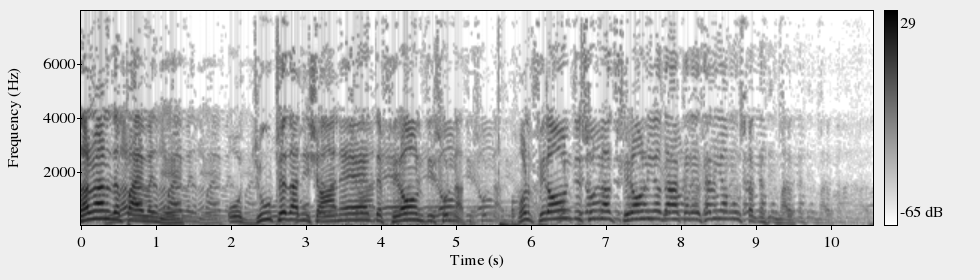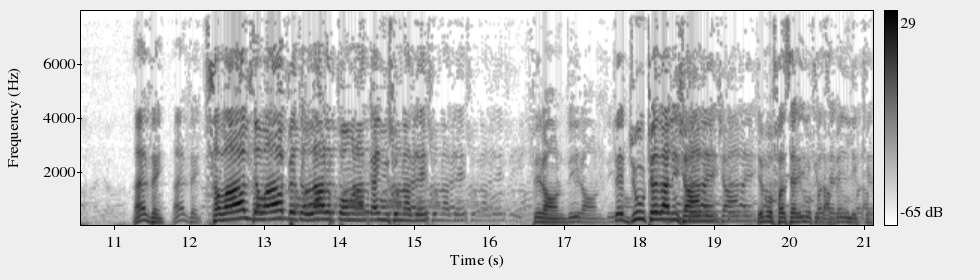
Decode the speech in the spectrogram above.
لڑن دے پائے ونجے۔ او جھوٹے دا نشان ہے تے فرعون دی سنت۔ ہن فرعون دی سنت فرعونی ادا کرے سنیا موسی کلیم سوال جواب وچ لڑ پونا کہیں سنت ہے فرعون دی۔ تے جھوٹے دا نشان ہے۔ یہ مفسرین کتابیں لکھے۔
